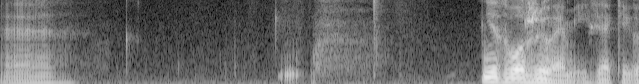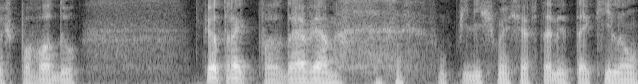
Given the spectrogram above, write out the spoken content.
E, nie złożyłem ich z jakiegoś powodu. Piotrek, pozdrawiam. Upiliśmy się wtedy tekilą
